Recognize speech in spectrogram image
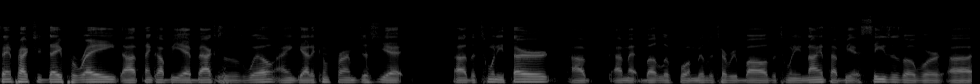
St. Patrick's Day Parade. I think I'll be at Baxter's as well. I ain't got it confirmed just yet. Uh, the 23rd, I, I'm at Butler for a military ball. The 29th, I'll be at Caesars over uh,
